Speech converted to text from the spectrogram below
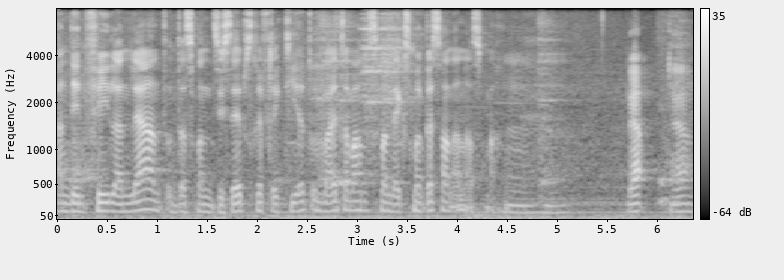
an den Fehlern lernt und dass man sich selbst reflektiert und weitermacht, dass man nächstes Mal besser und anders macht. Mhm. Ja, ja,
